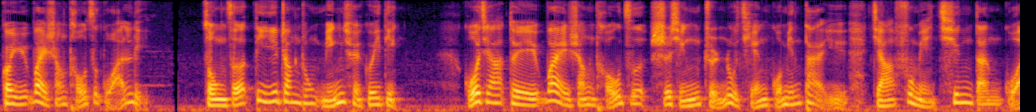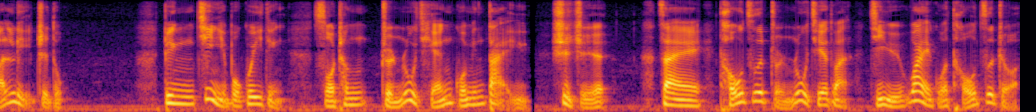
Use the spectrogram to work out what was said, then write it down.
关于外商投资管理，总则第一章中明确规定。国家对外商投资实行准入前国民待遇加负面清单管理制度，并进一步规定，所称准入前国民待遇，是指在投资准入阶段给予外国投资者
